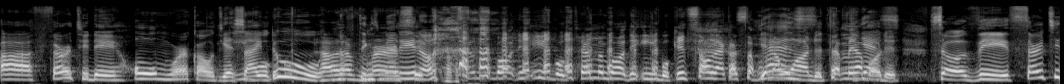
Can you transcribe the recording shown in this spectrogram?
a 30 day home workout. Yes, I do. Lord Enough have things me do, you know. Tell me about the ebook. Tell me about the ebook. It sounds like a something I wanted. Tell me about it. So the 30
